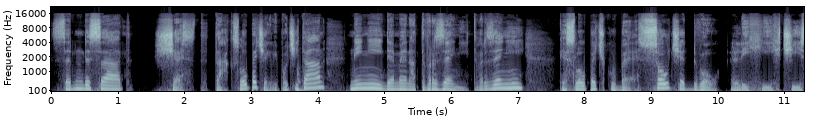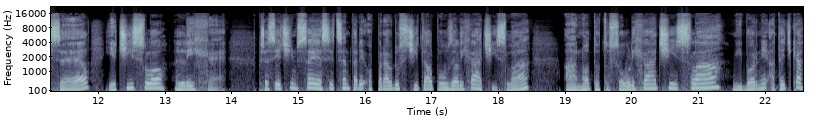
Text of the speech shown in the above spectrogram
76. Tak, sloupeček vypočítán. Nyní jdeme na tvrzení. Tvrzení ke sloupečku B. Součet dvou lichých čísel je číslo liché. Přesvědčím se, jestli jsem tady opravdu sčítal pouze lichá čísla, ano, toto jsou lichá čísla, výborně. A teďka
